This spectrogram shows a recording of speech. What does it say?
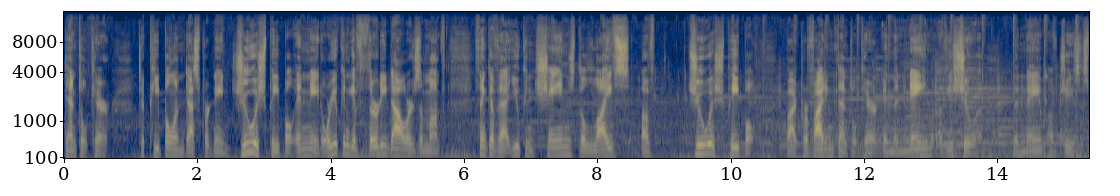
dental care to people in desperate need, Jewish people in need, or you can give $30 a month. Think of that. You can change the lives of Jewish people by providing dental care in the name of Yeshua, the name of Jesus.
